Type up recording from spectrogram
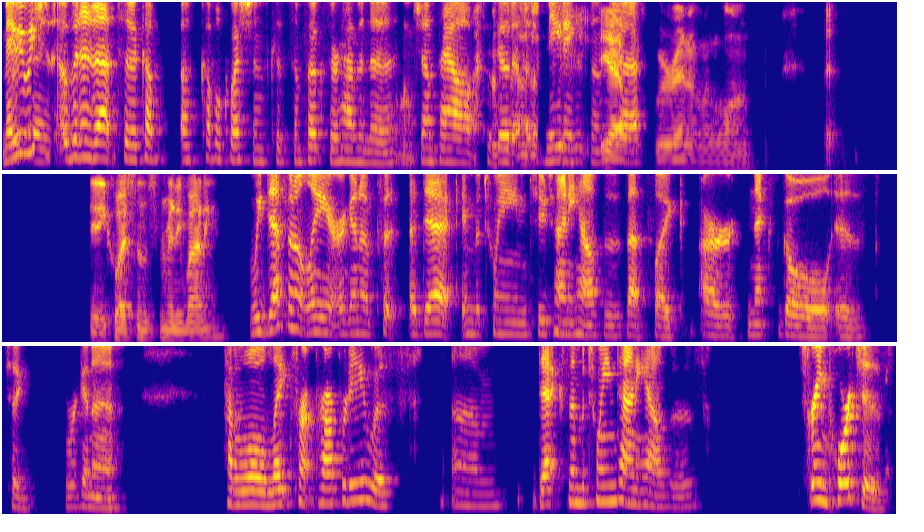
maybe we should open it up to a couple a couple questions because some folks are having to jump out to go to other meetings and yeah, stuff. we're running a little long. But any questions from anybody? We definitely are gonna put a deck in between two tiny houses. That's like our next goal is to we're gonna have a little lakefront property with um decks in between tiny houses. Screen porches.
